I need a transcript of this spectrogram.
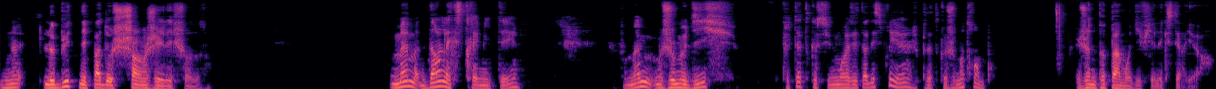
le but n'est pas de changer les choses même dans l'extrémité, même je me dis, peut-être que c'est une mauvais état d'esprit, hein, peut-être que je me trompe. Je ne peux pas modifier l'extérieur.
